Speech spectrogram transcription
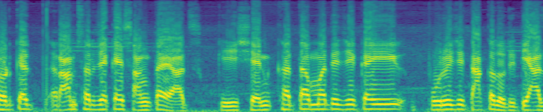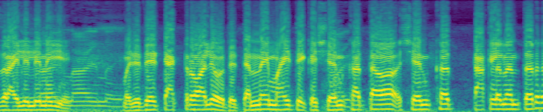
थोडक्यात राम सर जे काही सांगताय आज की शेणखतामध्ये जे काही पूर्वी जी ताकद होती ती आज राहिलेली नाहीये. नाही नाही. म्हणजे ते ट्रॅक्टरवाले होते त्यांनाही माहिती आहे की शेणखत शेणखत टाकल्यानंतर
